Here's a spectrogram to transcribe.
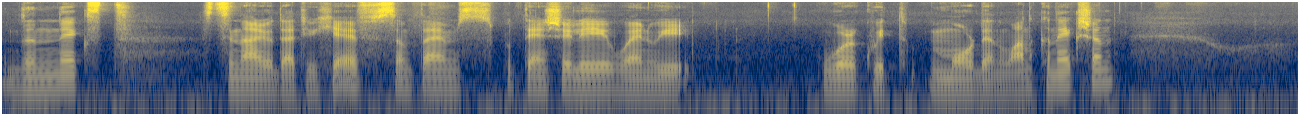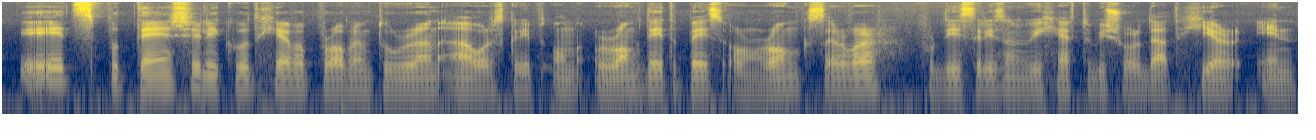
The next scenario that you have sometimes potentially when we work with more than one connection it's potentially could have a problem to run our script on wrong database or wrong server. For this reason we have to be sure that here in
